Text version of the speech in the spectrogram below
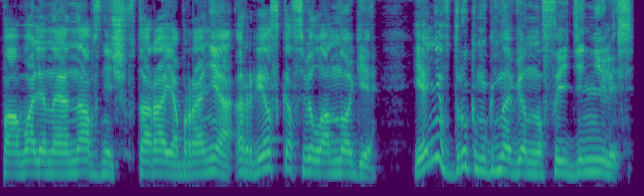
Поваленная навзничь вторая броня резко свела ноги, и они вдруг мгновенно соединились.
